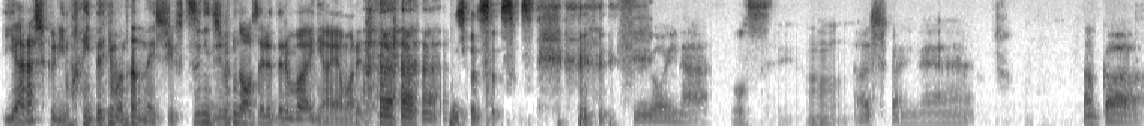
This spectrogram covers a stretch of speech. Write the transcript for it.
いやらしくリマインドにもなんないし、普通に自分が忘れてる場合に謝れる。そうそうそう。すごいな。そうっすね。うん。確かにね。なんか、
